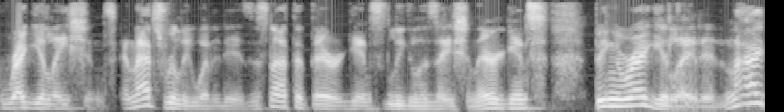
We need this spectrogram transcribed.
regulations. And that's really what it is. It's not that they're against legalization. They're against being regulated. And i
